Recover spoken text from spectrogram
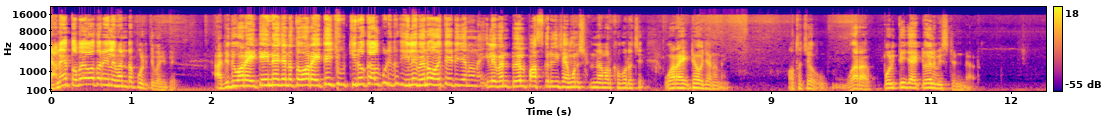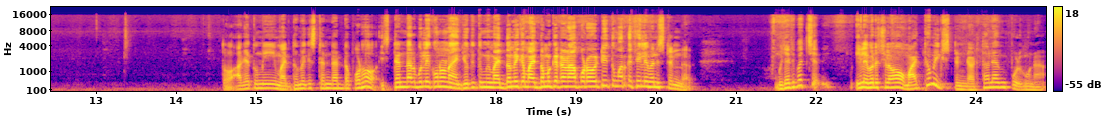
জানে তবে ওদের ইলেভেনটা পড়তে পারবে। আর যদি ওরা এটাই না জানে, তো ওরা এটাই চিরকাল পড়ে থাকে ইলেভেনও হয়তো এটা জানে না ইলেভেন টুয়েলভ পাস করে গেছে, এমন স্টুডেন্ট আমার খবর আছে, ওরা এটাও জানে না অথচ ওরা পড়তে যায় টুয়েলভ স্ট্যান্ডার্ড তো আগে তুমি মাধ্যমিক স্ট্যান্ডার্ডটা পড়ো স্ট্যান্ডার্ড বলে কোনো নাই। যদি তুমি মাধ্যমিকে মাধ্যমিকটা না পড়ো, ওইটাই তোমার কাছে ইলেভেন স্ট্যান্ডার্ড বুঝাতে পারছি আমি? ইলেভেনের ছিল ও মাধ্যমিক স্ট্যান্ডার্ড তাহলে আমি পড়ব না।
